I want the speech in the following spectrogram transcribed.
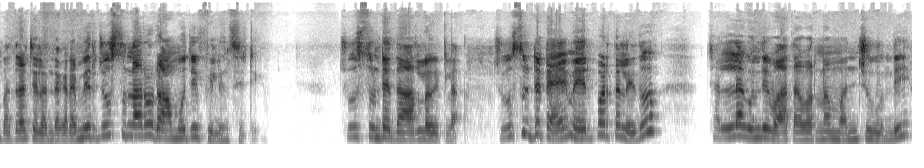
భద్రాచలం దగ్గర. మీరు చూస్తున్నారు రామోజీ ఫిలిం సిటీ. చూస్తుంటే దారిలో ఇట్లా. చూస్తుంటే టైం ఏర్పడతలేదు. చల్లగా ఉంది వాతావరణం మంచిగా ఉంది.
